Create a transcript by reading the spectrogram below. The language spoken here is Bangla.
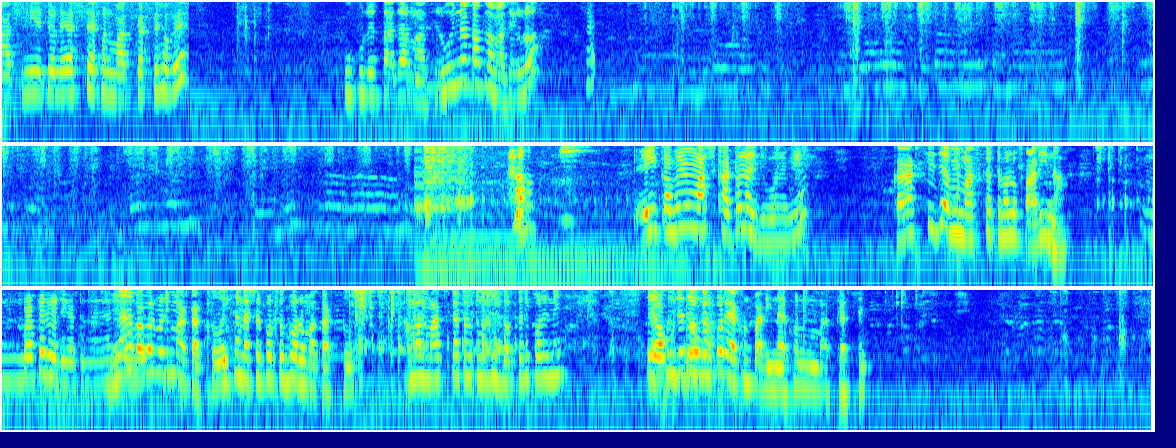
মাছ নিয়ে চলে আসছে এখন মাছ কাটতে হবে। পুকুরের তাজা মাছ রুই না কাতলা মাছ এগুলো? এই কবে আমি মাছ কাটো না জীবনে আমি কাটছি যে আমি মাছ কাটতে ভালো পারি না। বাপের বাড়ি কাটো না বাবার বাড়ি মা কাটতো ওইখানে আসার পর তো বড় মা কাটতো। আমার মাছ কাটার কোনোদিন দরকারই পড়ে নেই। এখন যে দরকার পড়ে এখন পারি না এখন মাছ কাটতে।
